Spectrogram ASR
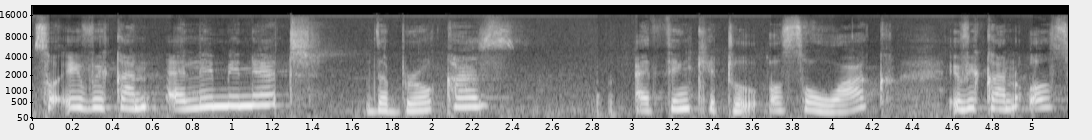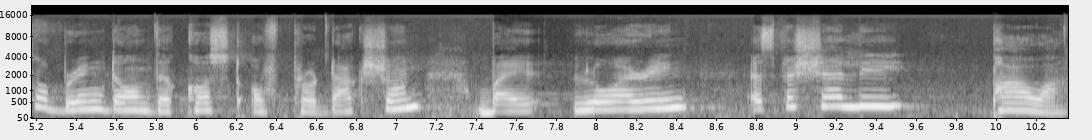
So if we can eliminate the brokers, I think it will also work. If we can also bring down the cost of production by lowering, especially power,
